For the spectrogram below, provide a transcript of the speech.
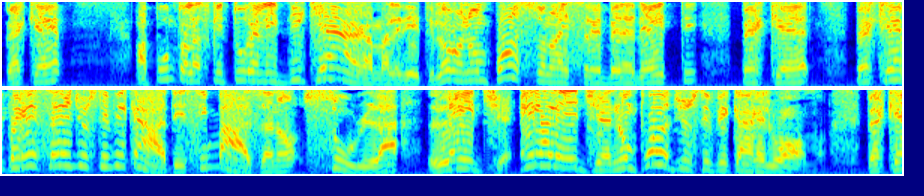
perché appunto la scrittura li dichiara maledetti, loro non possono essere benedetti perché, perché per essere giustificati si basano sulla legge e la legge non può giustificare l'uomo, perché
